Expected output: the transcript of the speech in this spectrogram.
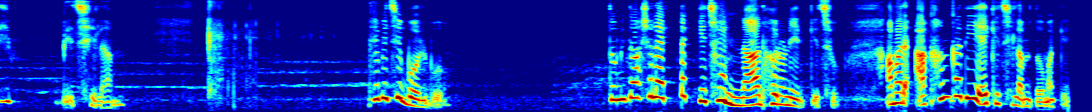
দিব্যি ছিলাম ভেবেছি বলব, তুমি তো আসলে একটা কিছুই না ধরনের কিছু। আমার আকাঙ্ক্ষা দিয়ে এঁকেছিলাম তোমাকে।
